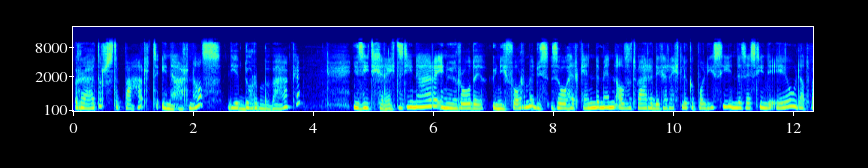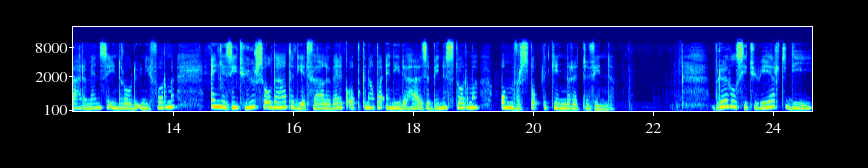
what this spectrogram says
ruiters te paard in harnas die het dorp bewaken. Je ziet gerechtsdienaren in hun rode uniformen, dus zo herkende men als het ware de gerechtelijke politie in de 16e eeuw. Dat waren mensen in rode uniformen. En je ziet huursoldaten die het vuile werk opknappen en die de huizen binnenstormen om verstopte kinderen te vinden. Breugel situeert die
